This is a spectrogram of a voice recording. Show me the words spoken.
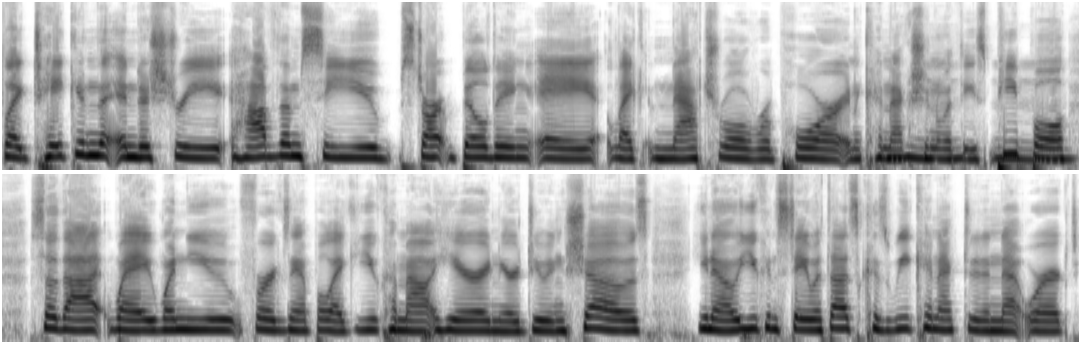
like take in the industry have them see you start building a like natural rapport and connection with mm-hmm. these people mm-hmm. so that way when you for example like you come out here and you're doing shows you know you can stay with us because we connected and networked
